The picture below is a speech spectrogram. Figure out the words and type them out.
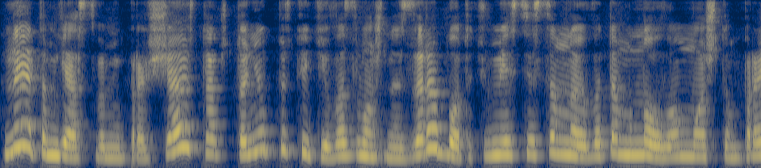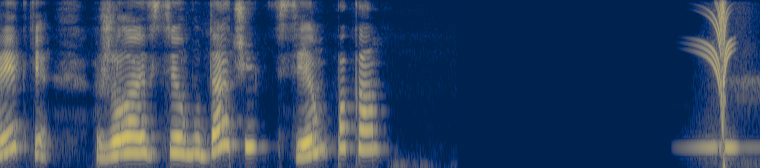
На этом я с вами прощаюсь, так что не упустите возможность заработать вместе со мной в этом новом мощном проекте. Желаю всем удачи, всем пока! Thank you.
